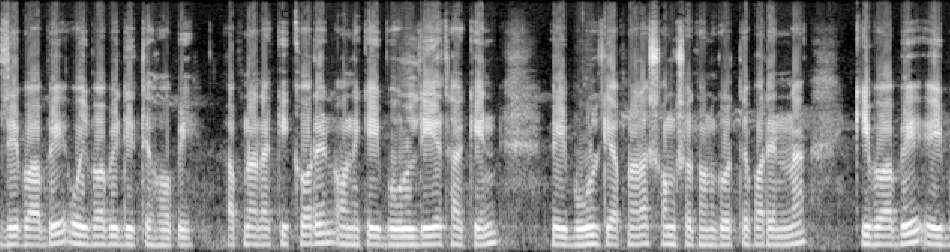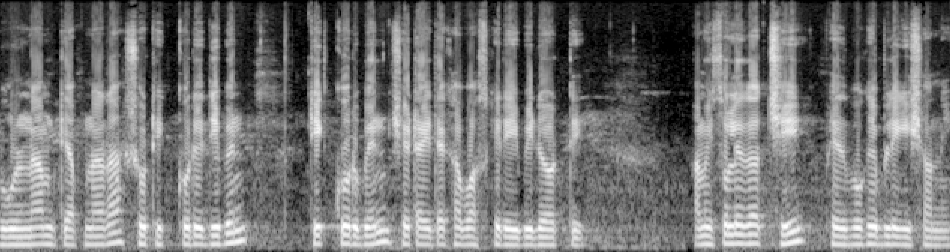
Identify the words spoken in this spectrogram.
যেভাবে ওইভাবে দিতে হবে। আপনারা কি করেন? অনেকেই ভুল দিয়ে থাকেন। এই ভুলটি আপনারা সংশোধন করতে পারেন না। কীভাবে এই ভুল নামটি আপনারা সঠিক করে দিবেন, ঠিক করবেন, সেটাই দেখাবো আজকের এই ভিডিওতে আমি চলে যাচ্ছি ফেসবুক অ্যাপ্লিকেশনে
